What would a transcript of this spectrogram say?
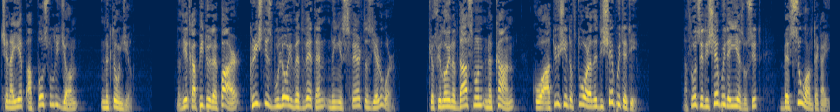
që na jep apostulli Gjon në këtë ungjill. Në 10 kapitujt e parë, Krishti zbuloi vetveten në një sferë të zgjeruar. Kjo filloi në dasmën në Kanë, ku aty ishin të ftuar edhe dishepujt e tij. Na thuhet se dishepujt e Jezusit besuan tek ai.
